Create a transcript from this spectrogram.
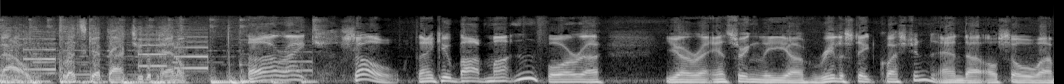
Now, let's get back to the panel. All right. So, thank you, Bob Martin, for uh, your uh, answering the uh, real estate question and uh, also uh,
